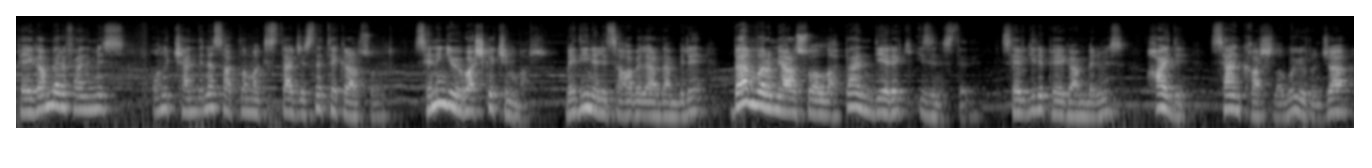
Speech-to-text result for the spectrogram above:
Peygamber Efendimiz onu kendine saklamak istercesine tekrar sordu. Senin gibi başka kim var? Medineli sahabelerden biri ben varım ya Resulallah ben diyerek izin istedi. Sevgili peygamberimiz haydi sen karşıla buyurunca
